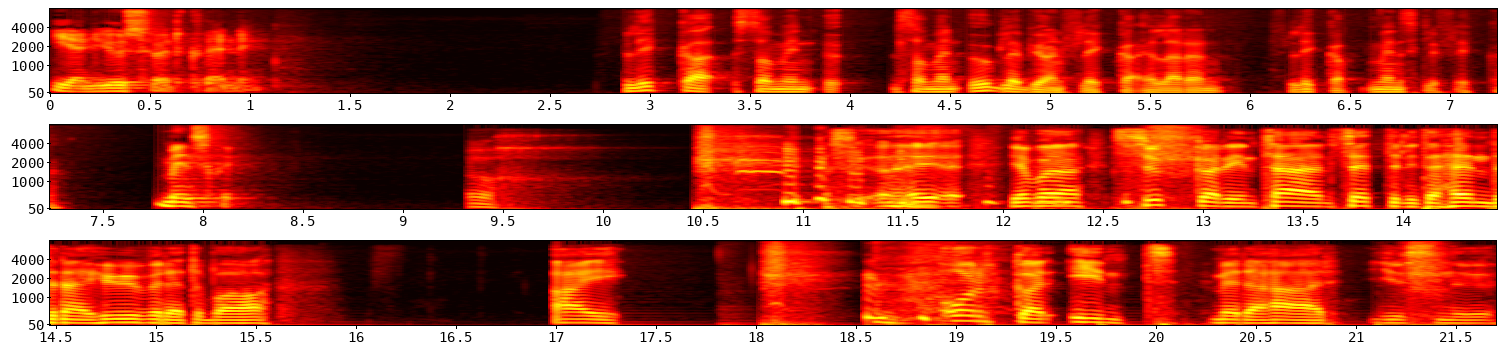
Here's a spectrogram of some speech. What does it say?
i en ljusröd klänning. Flicka som en, som en ugglebjörnflicka eller en flicka, mänsklig flicka? Mänsklig. Oh. Jag, jag bara suckar internt, sätter lite händerna i huvudet och bara... Aj. Orkar inte med det här just nu.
